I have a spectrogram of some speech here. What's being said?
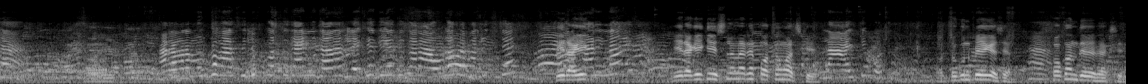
হ্যাঁ। আর আমরা মূর্খ মানুষ স্লিপ করতে যাইনি। যারা লিখে দিয়েছে তারা আউড়া হয়ে দিচ্ছে। এর আগে এর আগে কি এসেছিলেন আরে প্রথম আজকে? না আজকে প্রথম। টোকন পেয়ে গেছেন? হ্যাঁ। কখন দেবে ভ্যাকসিন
